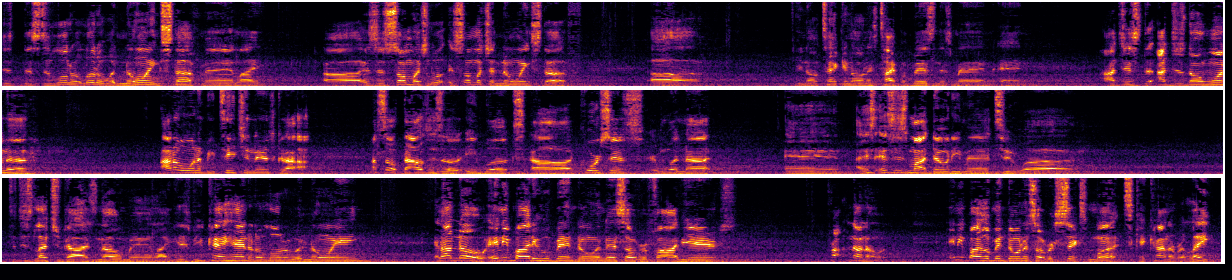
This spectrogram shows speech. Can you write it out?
this, this is a little little annoying stuff man like uh, it's just so much. It's so much annoying stuff. Uh, you know, taking on this type of business, man, and I just, I just don't want to. I don't want to be teaching this because I, I sell thousands of ebooks, uh, courses, and whatnot, and it's, it's just my duty, man, to uh, to just let you guys know, man. Like, if you can't handle a little annoying, and I know anybody who's been doing this over five years no, no. Anybody who's been doing this over six months can kind of relate.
